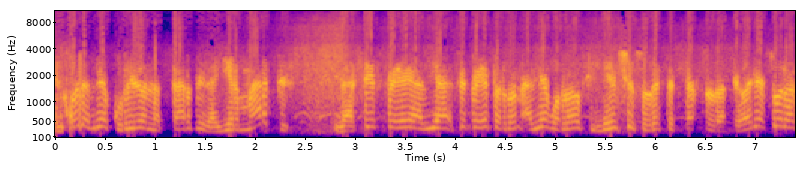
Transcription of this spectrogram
el cual habría ocurrido en la tarde de ayer martes. La CFE había, CFE, perdón, había guardado silencio sobre este caso durante varias horas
